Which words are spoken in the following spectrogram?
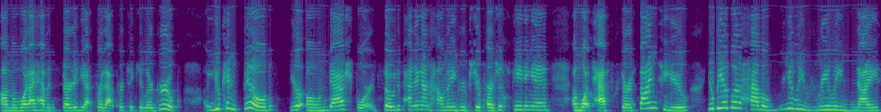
um, and what I haven't started yet for that particular group. You can build your own dashboard. So depending on how many groups you're participating in and what tasks are assigned to you, you'll be able to have a really, really nice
